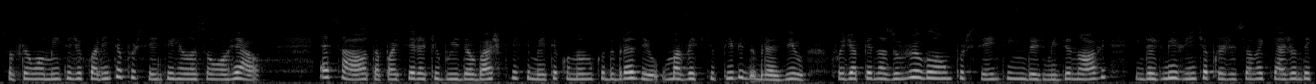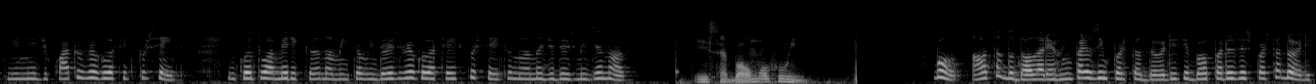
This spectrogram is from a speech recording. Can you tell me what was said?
sofreu um aumento de 40% em relação ao real. Essa alta pode ser atribuída ao baixo crescimento econômico do Brasil, uma vez que o PIB do Brasil foi de apenas 1,1% em 2019, em 2020 a projeção é que haja um declínio de 4,5%, enquanto o americano aumentou em 2,3% no ano de 2019. Isso é bom ou ruim? Bom, a alta do dólar é ruim para os importadores e boa para os exportadores,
